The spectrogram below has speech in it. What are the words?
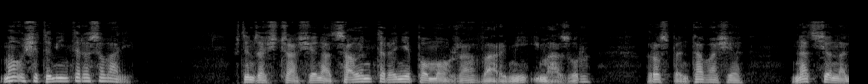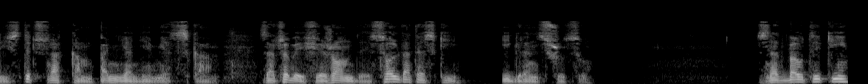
mało się tym interesowali. W tym zaś czasie na całym terenie Pomorza, Warmii i Mazur rozpętała się nacjonalistyczna kampania niemiecka. Zaczęły się rządy soldateski i Grenzschutzu. Z Nadbałtyki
